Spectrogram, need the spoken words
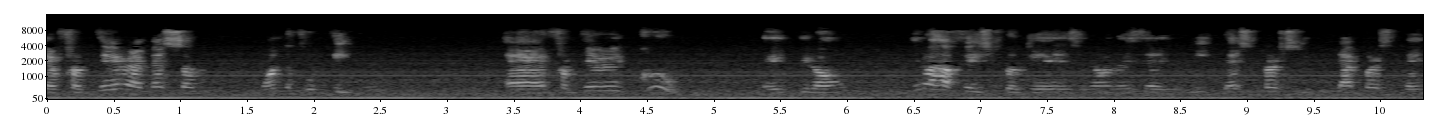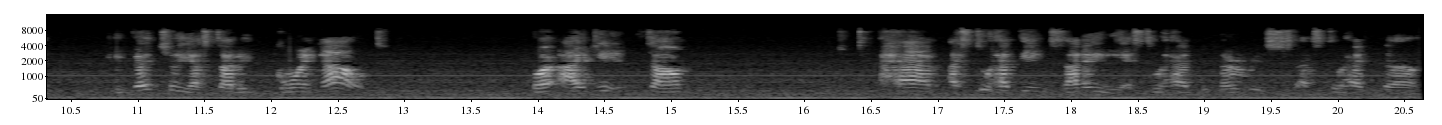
and from there I met some wonderful people, and from there it grew. You know, you know how Facebook is. You know, they say meet this person, meet that person. Then eventually, I started going out, but I didn't um, have. I still had the anxiety. I still had the nervous. I still had the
